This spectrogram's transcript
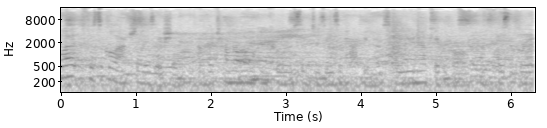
what physical actualization of the terminal and corrosive disease of happiness are you now capable of physically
